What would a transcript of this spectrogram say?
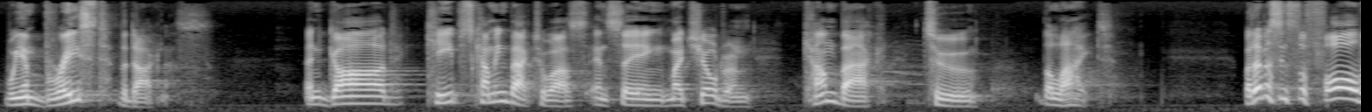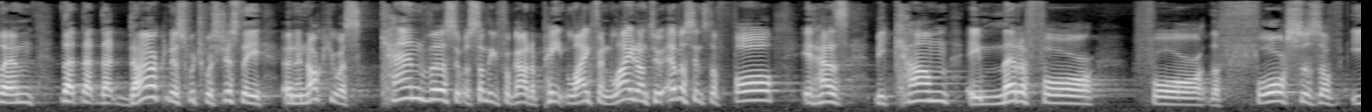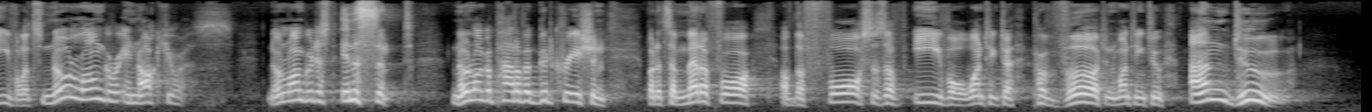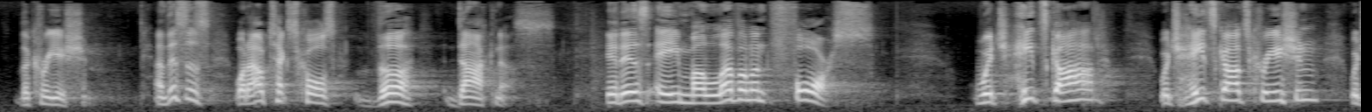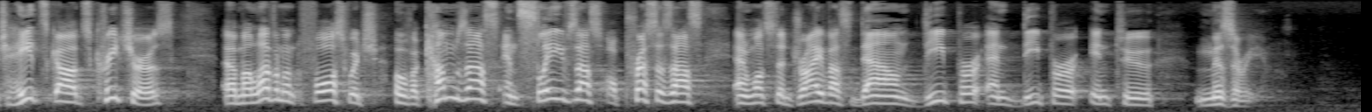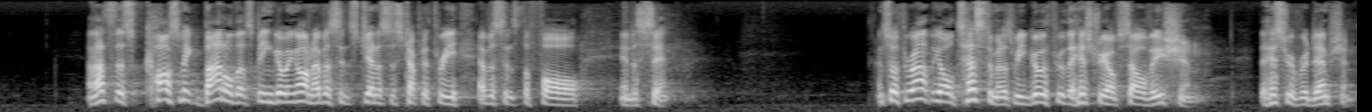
we embraced the darkness, and God keeps coming back to us and saying, My children, come back to the light. But ever since the fall, then, that, that, that darkness, which was just a, an innocuous canvas, it was something for God to paint life and light onto, ever since the fall, it has become a metaphor for the forces of evil. It's no longer innocuous, no longer just innocent, no longer part of a good creation but it's a metaphor of the forces of evil wanting to pervert and wanting to undo the creation. And this is what our text calls the darkness. It is a malevolent force which hates God, which hates God's creation, which hates God's creatures, a malevolent force which overcomes us, enslaves us, oppresses us, and wants to drive us down deeper and deeper into misery. And that's this cosmic battle that's been going on ever since Genesis chapter 3, ever since the fall into sin. And so, throughout the Old Testament, as we go through the history of salvation, the history of redemption,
